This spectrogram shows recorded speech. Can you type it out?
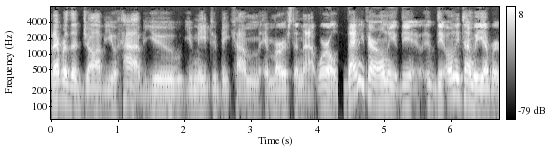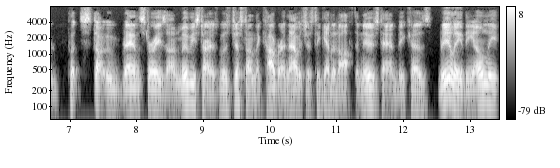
whatever the job you have, you you need to become immersed in that world. Vanity Fair only the the only time we ever put st- ran stories on movie stars was just on the cover, and that was just to get it off the newsstand because really the only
